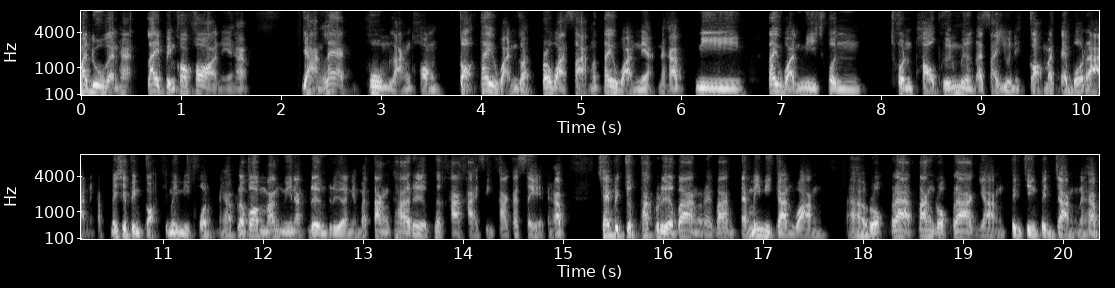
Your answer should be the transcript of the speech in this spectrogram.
มาดูกันฮะไล่เป็นข้อๆนี่ครับอย่างแรกภูมิหลังของเกาะไต้หวันก่อนประวัติศาสตร์ของไต้หวันเนี่ยนะครับ มีไต้หวันมีชน ชนเผ่าพื้นเมืองอาศัยอยู่ในเกาะมาแต่โบราณนะครับไม่ใช่เป็นเกาะที่ไม่มีคนนะครับแล้วก็มักมีนักเดินเรือเนี่ยมาตั้งท่าเรือเพื่อค้าขายสินค้าเกษตรนะครับใช้เป็นจุดพักเรือบ้างอะไรบ้าง แต่ไม่มีการวางอ่ารกรากตั้งรกรากอย่างเป็นจริงเป็นจังนะครับ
